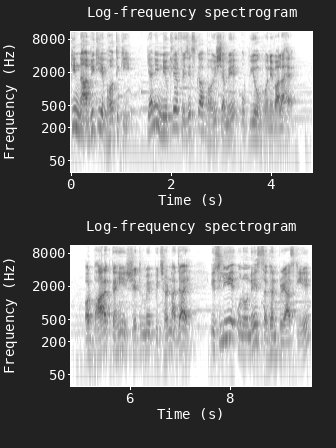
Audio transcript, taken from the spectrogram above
कि नाभिकीय भौतिकी, यानी न्यूक्लियर फिजिक्स का भविष्य में उपयोग होने वाला है। और भारत कहीं इस क्षेत्र में पिछड़ ना जाए, इसलिए उन्होंने सघन प्रयास किए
